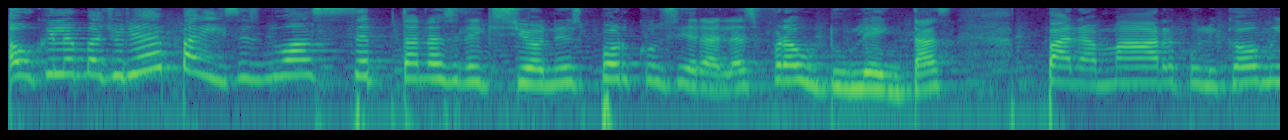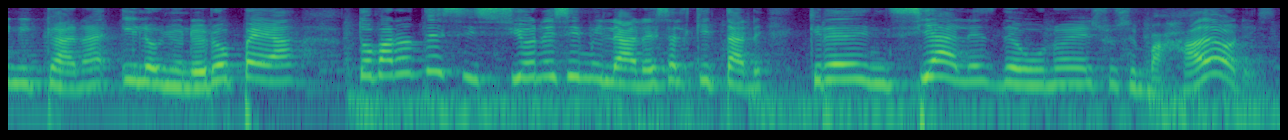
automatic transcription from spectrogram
Aunque la mayoría de países no aceptan las elecciones por considerarlas fraudulentas, Panamá, República Dominicana y la Unión Europea tomaron decisiones similares al quitar credenciales de uno de sus embajadores,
